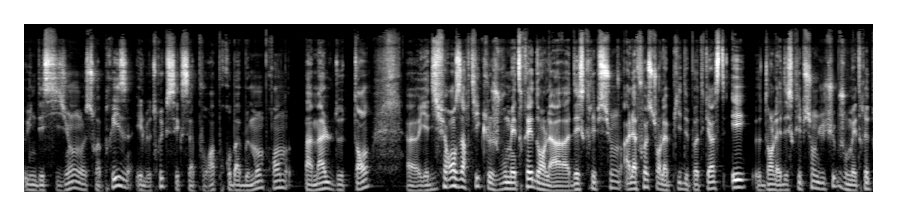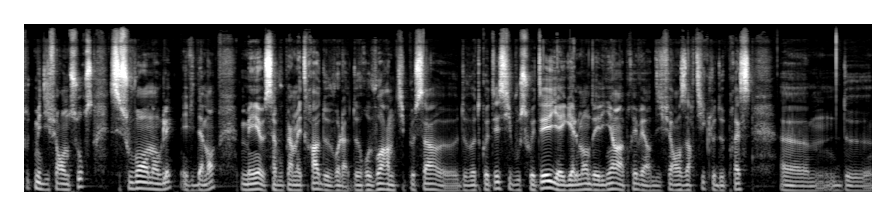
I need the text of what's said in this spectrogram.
une décision soit prise, et le truc c'est que ça pourra probablement prendre pas mal de temps. Euh, il y a différents articles, je vous mettrai dans la description, à la fois sur l'appli des podcasts et dans la description YouTube, je vous mettrai toutes mes différentes sources, c'est souvent en anglais évidemment, mais euh, ça vous permettra de, voilà, de revoir un petit peu ça de votre côté si vous souhaitez. Il y a également des liens après vers différents articles de presse de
